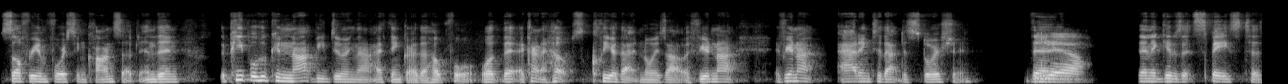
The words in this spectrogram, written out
self reinforcing concept, and then the people who cannot be doing that, I think, are the helpful. Well, that it kind of helps clear that noise out. If you're not if you're not adding to that distortion, then yeah then it gives it space to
